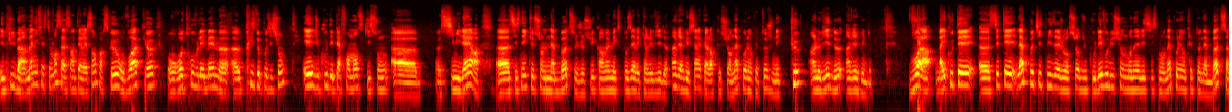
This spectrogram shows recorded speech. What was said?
Et puis, bah, manifestement, c'est assez intéressant parce qu'on voit que on retrouve les mêmes prises de position et du coup des performances qui sont euh, similaire, euh, si ce n'est que sur le NapBots, je suis quand même exposé avec un levier de 1,5, alors que sur Napoléon Crypto, je n'ai que un levier de 1,2. Voilà, bah écoutez, euh, c'était la petite mise à jour sur du coup l'évolution de mon investissement Napoléon Crypto NapBots.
